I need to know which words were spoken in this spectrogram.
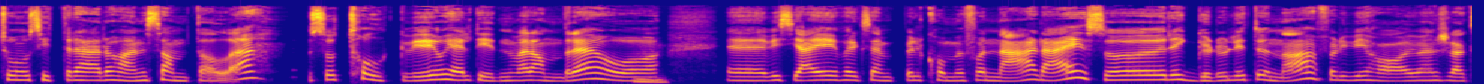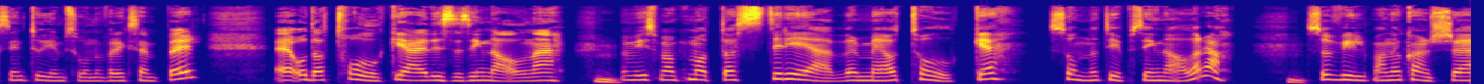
to sitter her og har en samtale, så tolker vi jo hele tiden hverandre, og mm. eh, hvis jeg for eksempel kommer for nær deg, så rygger du litt unna, fordi vi har jo en slags intuimsone, for eksempel, eh, og da tolker jeg disse signalene. Mm. Men hvis man på en måte strever med å tolke sånne type signaler, da, mm. så vil man jo kanskje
